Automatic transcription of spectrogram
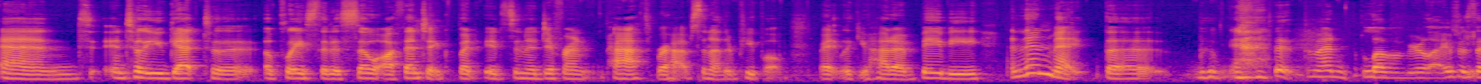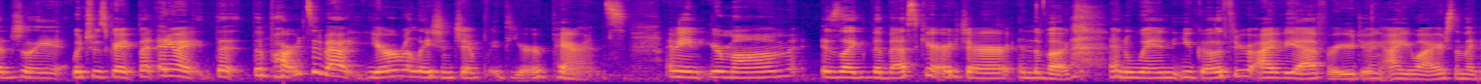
And until you get to a place that is so authentic, but it's in a different path perhaps than other people, right? Like you had a baby and then met the who the, the men love of your life essentially which was great but anyway the the parts about your relationship with your parents i mean your mom is like the best character in the book and when you go through ivf or you're doing iui or something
